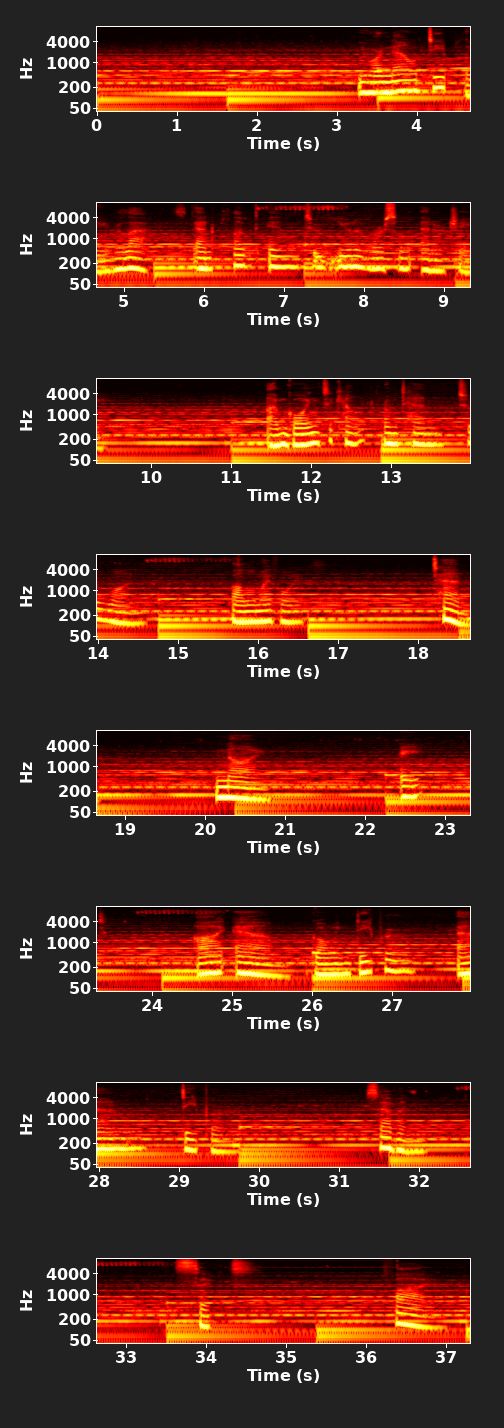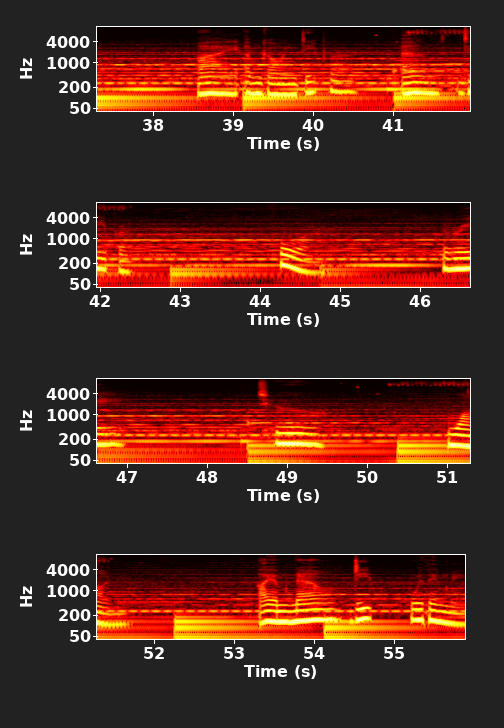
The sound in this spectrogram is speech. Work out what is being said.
You are now deeply relaxed and plugged into universal energy. I'm going to count from 10 to 1. Follow my voice. 10, 9, 8, I am going deeper and deeper. Seven, six, five. I am going deeper and deeper. Four, three, two, one. I am now deep within me.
